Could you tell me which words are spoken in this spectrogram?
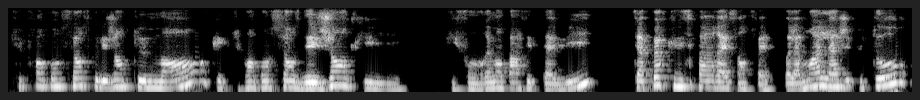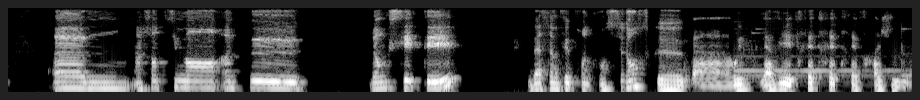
Tu prends conscience que les gens te manquent et que tu prends conscience des gens qui, qui font vraiment partie de ta vie. Tu as peur qu'ils disparaissent en fait. Voilà, moi là j'ai plutôt euh, un sentiment un peu d'anxiété. Ben, ça me fait prendre conscience que ben, oui, la vie est très très très fragile.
